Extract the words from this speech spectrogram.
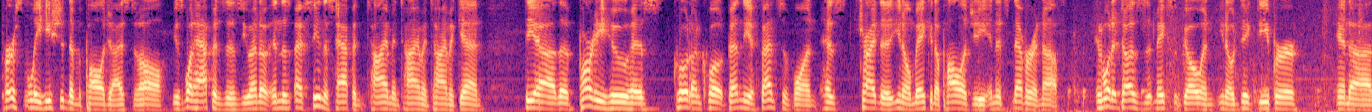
personally he shouldn't have apologized at all because what happens is you end up in this. I've seen this happen time and time and time again. The uh, the party who has quote unquote been the offensive one has tried to you know make an apology and it's never enough. And what it does is it makes them go and you know dig deeper and uh,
